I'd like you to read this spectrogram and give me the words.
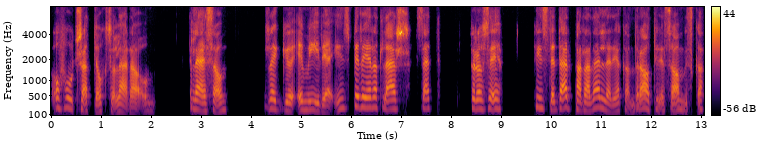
och fortsatte också lära om, läsa om Reggio Emilia inspirerat lärsätt för att se finns det där paralleller jag kan dra till det samiska.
